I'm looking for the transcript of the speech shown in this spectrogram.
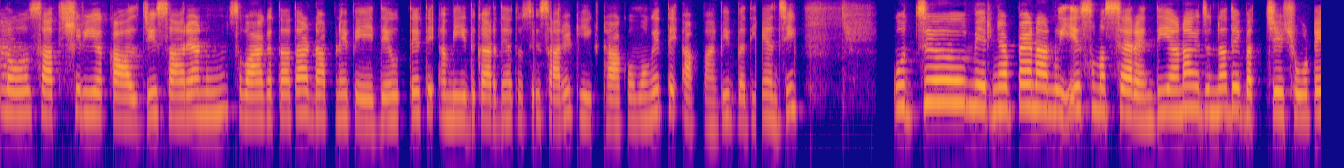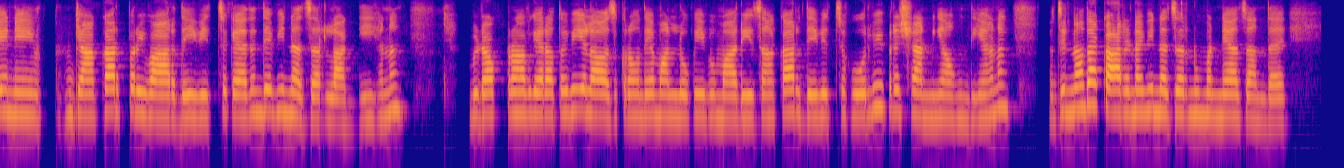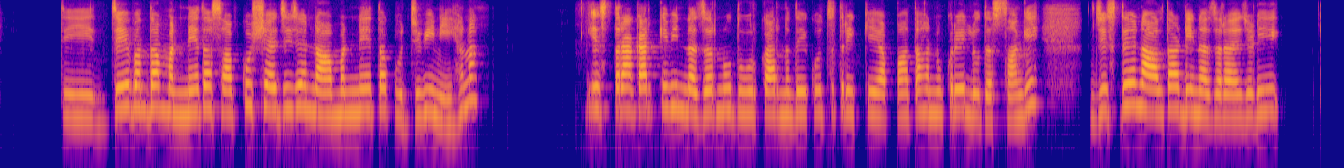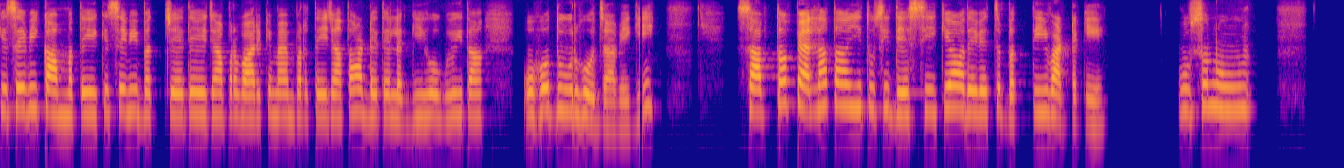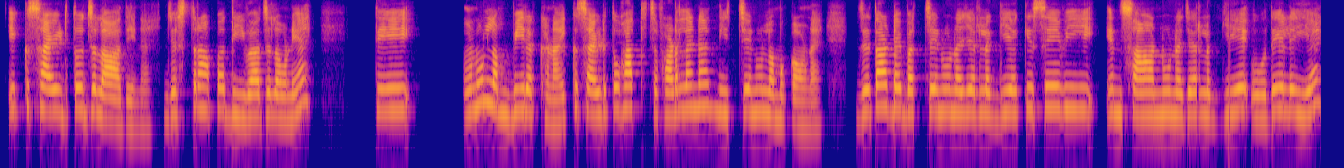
Hello, ਸਤਿ ਸ਼੍ਰੀ ਅਕਾਲ ਜੀ ਸਾਰਿਆਂ ਨੂੰ। ਸਵਾਗਤ ਆ ਤੁਹਾਡਾ ਆਪਣੇ ਪੇਜ ਦੇ ਉੱਤੇ ਤੇ ਉਮੀਦ ਕਰਦੇ ਹਾਂ ਤੁਸੀਂ ਸਾਰੇ ਠੀਕ-ਠਾਕ ਹੋਵੋਗੇ ਤੇ ਆਪਾਂ ਵੀ ਵਧੀਆ ਜੀ। ਕੁਝ ਮੇਰੀਆਂ ਭੈਣਾਂ ਨੂੰ ਇਹ ਸਮੱਸਿਆ ਰਹਿੰਦੀ ਆ ਨਾ ਜਿਨ੍ਹਾਂ ਦੇ ਬੱਚੇ ਛੋਟੇ ਨੇ ਜਾਂ ਘਰ ਪਰਿਵਾਰ ਦੇ ਵਿੱਚ ਕਹਿ ਦਿੰਦੇ ਵੀ ਨਜ਼ਰ ਲੱਗ ਗਈ ਹਨਾ ਵੀ ਡਾਕਟਰਾਂ ਵਗੈਰਾ ਤੋਂ ਵੀ ਇਲਾਜ ਕਰਾਉਂਦੇ ਆ ਮੰਨ ਲਓ ਕੋਈ ਬਿਮਾਰੀ ਜਾਂ ਘਰ ਦੇ ਵਿੱਚ ਹੋਰ ਵੀ ਪਰੇਸ਼ਾਨੀਆਂ ਹੁੰਦੀਆਂ ਹਨਾ ਜਿਨ੍ਹਾਂ ਦਾ ਕਾਰਨ ਹੈ ਵੀ ਨਜ਼ਰ ਨੂੰ ਮੰਨਿਆ ਜਾਂਦਾ ਹੈ ਤੇ ਜੇ ਬੰਦਾ ਮੰਨੇ ਤਾਂ ਸਭ ਕੁਝ ਹੈ ਜੀ, ਜੇ ਨਾ ਮੰਨੇ ਤਾਂ ਕੁਝ ਵੀ ਨਹੀਂ, ਹਨਾ? ਇਸ ਤਰ੍ਹਾਂ ਕਰਕੇ ਵੀ ਨਜ਼ਰ ਨੂੰ ਦੂਰ ਕਰਨ ਦੇ ਕੁਝ ਤਰੀਕੇ ਆਪਾਂ ਤੁਹਾਨੂੰ ਘਰੇਲੂ ਦੱਸਾਂਗੇ, ਜਿਸ ਦੇ ਨਾਲ ਤੁਹਾਡੀ ਨਜ਼ਰ ਹੈ ਜਿਹੜੀ ਕਿਸੇ ਵੀ ਕੰਮ ਤੇ, ਕਿਸੇ ਵੀ ਬੱਚੇ ਤੇ ਜਾਂ ਪਰਿਵਾਰਕ ਮੈਂਬਰ ਤੇ ਜਾਂ ਤੁਹਾਡੇ ਤੇ ਲੱਗੀ ਹੋਊਗੀ ਤਾਂ ਉਹ ਦੂਰ ਹੋ ਜਾਵੇਗੀ। ਸਭ ਤੋਂ ਪਹਿਲਾਂ ਤਾਂ ਜੀ ਤੁਸੀਂ ਦੇਸੀ ਘਿਓ ਦੇ ਵਿੱਚ ਬੱਤੀ ਵੱਟ ਕੇ ਉਸ ਨੂੰ ਇੱਕ ਸਾਈਡ ਤੋਂ ਜਲਾ ਦੇਣਾ ਜਿਸ ਤਰ੍ਹਾਂ ਆਪਾਂ ਦੀਵਾ ਜਲਾਉਣੇ ਆ ਤੇ ਉਹਨੂੰ ਲੰਬੀ ਰੱਖਣਾ, ਇੱਕ ਸਾਈਡ ਤੋਂ ਹੱਥ 'ਚ ਫੜ ਲੈਣਾ, ਨੀਚੇ ਨੂੰ ਲਮਕਾਉਣਾ ਜੇ ਤੁਹਾਡੇ ਬੱਚੇ ਨੂੰ ਨਜ਼ਰ ਲੱਗੀ ਹੈ, ਕਿਸੇ ਵੀ ਇਨਸਾਨ ਨੂੰ ਨਜ਼ਰ ਲੱਗੀ ਹੈ, ਉਹਦੇ ਲਈ ਹੈ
